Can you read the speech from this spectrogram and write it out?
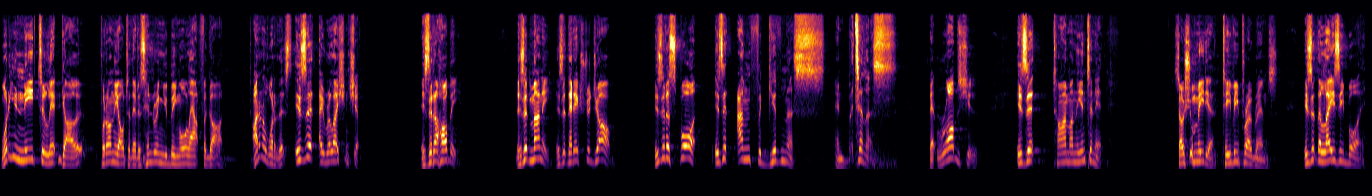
What do you need to let go, put on the altar that is hindering you being all out for God? I don't know what it is. Is it a relationship? Is it a hobby? Is it money? Is it that extra job? Is it a sport? Is it unforgiveness and bitterness that robs you? Is it time on the internet, social media, TV programs? Is it the La-Z-Boy?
